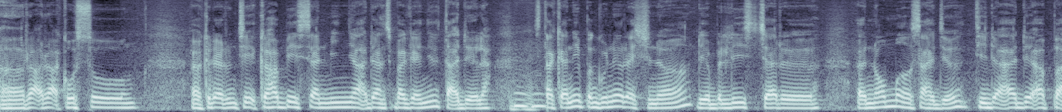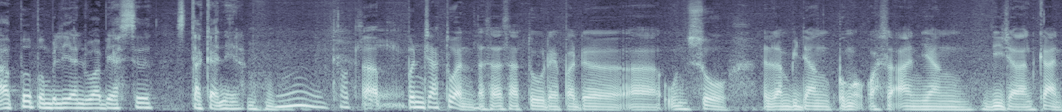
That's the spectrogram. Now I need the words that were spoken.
uh, rak-rak kosong uh, kedai runcit kehabisan minyak dan sebagainya tak ada lah. Uh-huh. setakat ni pengguna rasional dia beli secara uh, normal sahaja. Tidak ada apa-apa pembelian luar biasa setakat ni lah. Hmm, okay. uh, penjatuhan adalah salah satu daripada uh, unsur dalam bidang penguatkuasaan yang dijalankan.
